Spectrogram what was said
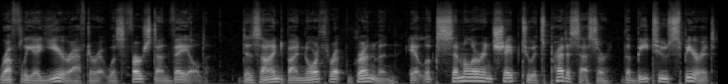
roughly a year after it was first unveiled. Designed by Northrop Grumman, it looks similar in shape to its predecessor, the B 2 Spirit,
